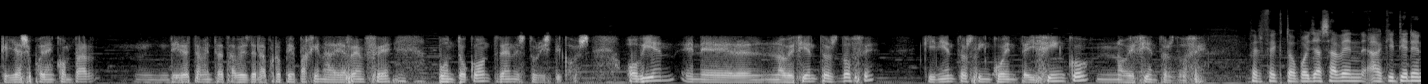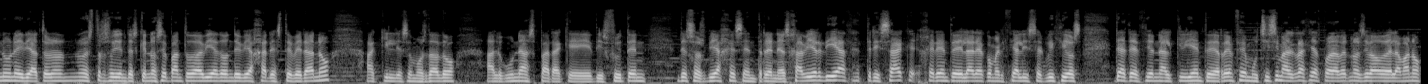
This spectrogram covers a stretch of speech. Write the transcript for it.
que ya se pueden comprar mm, directamente a través de la propia página de renfe.com trenes turísticos. O bien en el 912 555 912 Perfecto, pues ya saben, aquí tienen una idea. Todos nuestros oyentes que no sepan todavía dónde viajar este verano, aquí les hemos dado algunas para que disfruten de esos viajes en trenes. Javier Díaz Trisac, gerente del área comercial y servicios de atención al cliente de Renfe, muchísimas gracias por habernos llevado de la mano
